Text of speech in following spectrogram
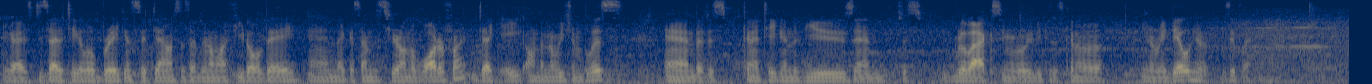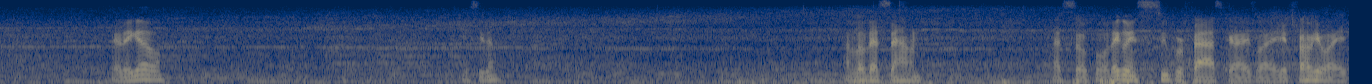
You guys decided to take a little break and sit down since I've been on my feet all day. And like I said, I'm just here on the waterfront, deck eight on the Norwegian Bliss. And I just kind of taking the views and just relaxing really because it's kind of a, you know, rain day. Oh, here, zip line. There they go. You see them? I love that sound. That's so cool. They're going super fast, guys. Like, it's probably like,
